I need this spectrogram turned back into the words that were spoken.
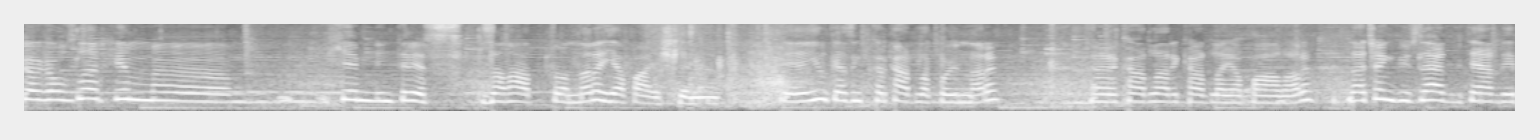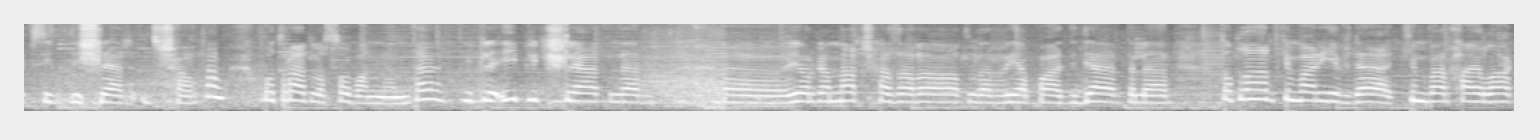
Gagavuzlar hem e, hem interes zanaat onlara yapay işleme. E, Yılgaz'ın kırkarla koyunları, e, karları karla yapaları. Zaten güzler biterdi hepsi işler dışarıda. Oturarlar sobanın yanında. İple, iplik işlerdiler, e, yorganlar çıkazardılar, yapa, diderdiler. Toplanır kim var evde, kim var haylak,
